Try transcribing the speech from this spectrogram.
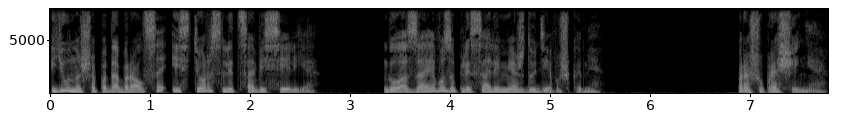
юноша подобрался и стер с лица веселье. Глаза его заплясали между девушками. Прошу прощения.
